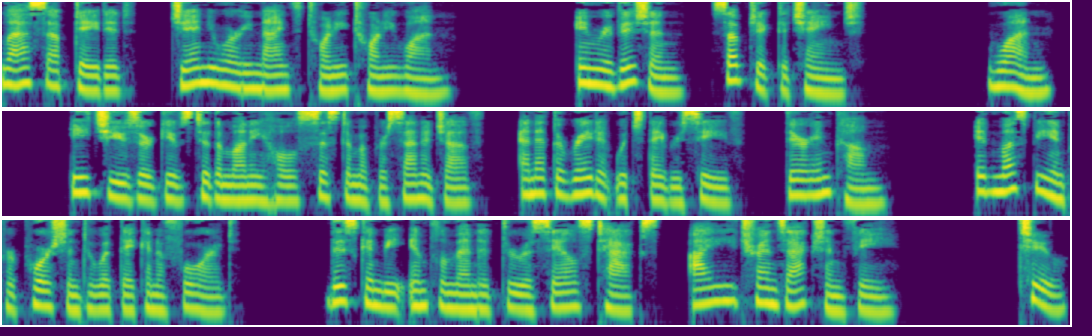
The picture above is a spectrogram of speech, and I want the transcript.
Last updated, January 9, 2021. In revision, subject to change. 1. Each user gives to the money whole system a percentage of, and at the rate at which they receive, their income. It must be in proportion to what they can afford. This can be implemented through a sales tax, i.e., transaction fee. 2.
